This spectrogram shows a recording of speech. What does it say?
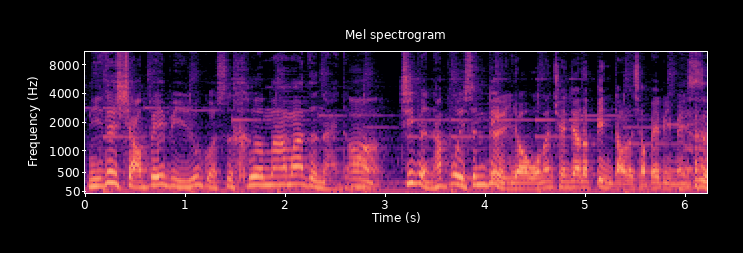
你的小 baby 如果是喝妈妈的奶的话，基本它不会生病。对，有我们全家都病倒了，小 baby 没事。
